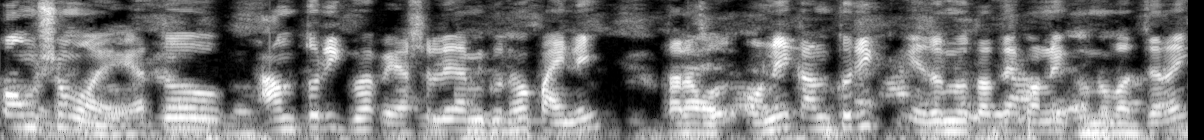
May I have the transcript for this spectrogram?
কম সময়ে, এত আন্তরিকভাবে, আসলে আমি কোথাও পাই নাই। তারা অনেক আন্তরিক, এজন্য তাদেরকে অনেক ধন্যবাদ জানাই।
